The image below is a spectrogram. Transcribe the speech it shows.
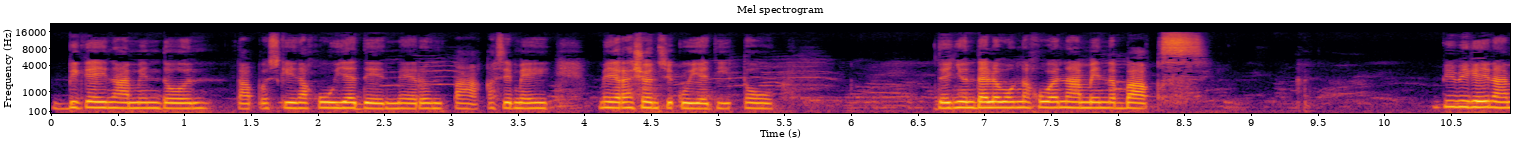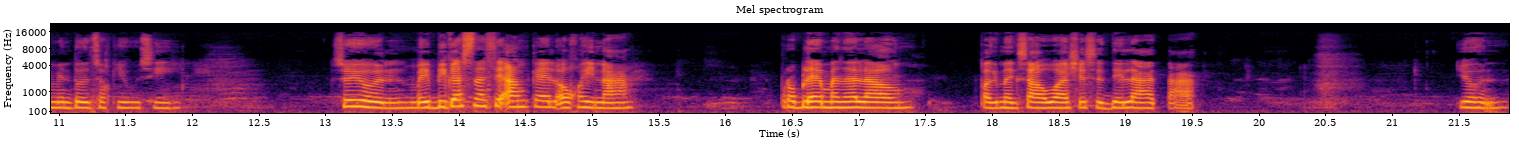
bigay namin doon. Tapos kina kuya din, meron pa. Kasi may, may rasyon si kuya dito. Then yung dalawang nakuha namin na box, bibigay namin doon sa QC. So yun, may bigas na si uncle, okay na. Problema na lang, pag nagsawa siya sa dilata, yun.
